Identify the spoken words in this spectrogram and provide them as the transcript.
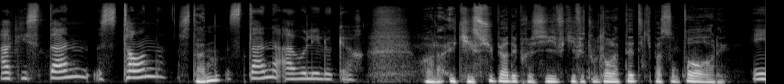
à qui Stan, Stan, Stan, Stan a volé le cœur. voilà, et qui est super dépressif, qui fait tout le temps la tête, qui passe son temps à râler. Et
